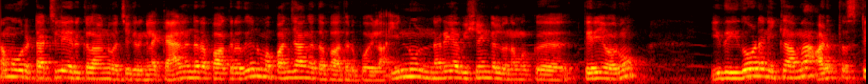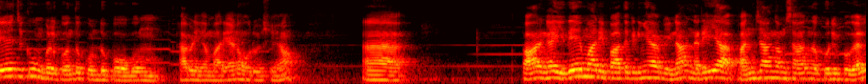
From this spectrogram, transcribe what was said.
நம்ம ஒரு டச்லேயே இருக்கலாம்னு வச்சுக்கிறீங்களேன் கேலண்டரை பார்க்குறது நம்ம பஞ்சாங்கத்தை பார்த்துட்டு போயிடலாம். இன்னும் நிறைய விஷயங்கள் நமக்கு தெரிய வரும். இது இதோட நிற்காம அடுத்த ஸ்டேஜுக்கு உங்களுக்கு வந்து கொண்டு போகும். அப்படிங்கிற மாதிரியான ஒரு விஷயம். பாருங்கள் இதே மாதிரி பார்த்துக்கிட்டீங்க அப்படின்னா நிறையா பஞ்சாங்கம் சார்ந்த குறிப்புகள்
